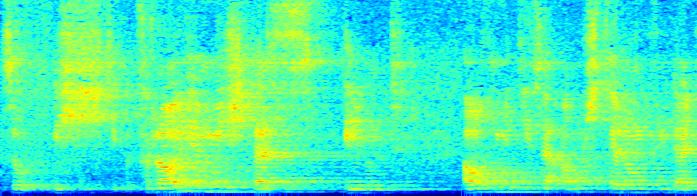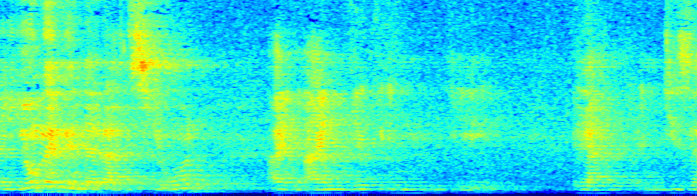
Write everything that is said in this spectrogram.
So, ich freue mich, dass eben auch mit dieser Ausstellung wieder die junge Generation einen Einblick in, die, ja, in diese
